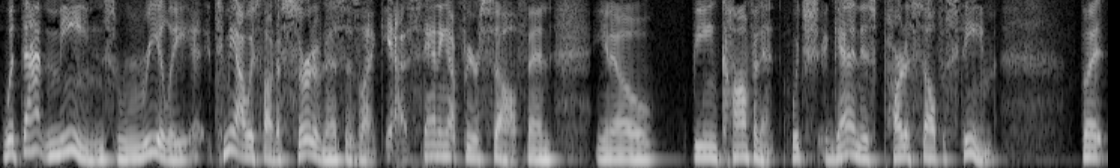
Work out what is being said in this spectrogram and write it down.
what that means really to me i always thought assertiveness is like yeah standing up for yourself and you know being confident which again is part of self-esteem. But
